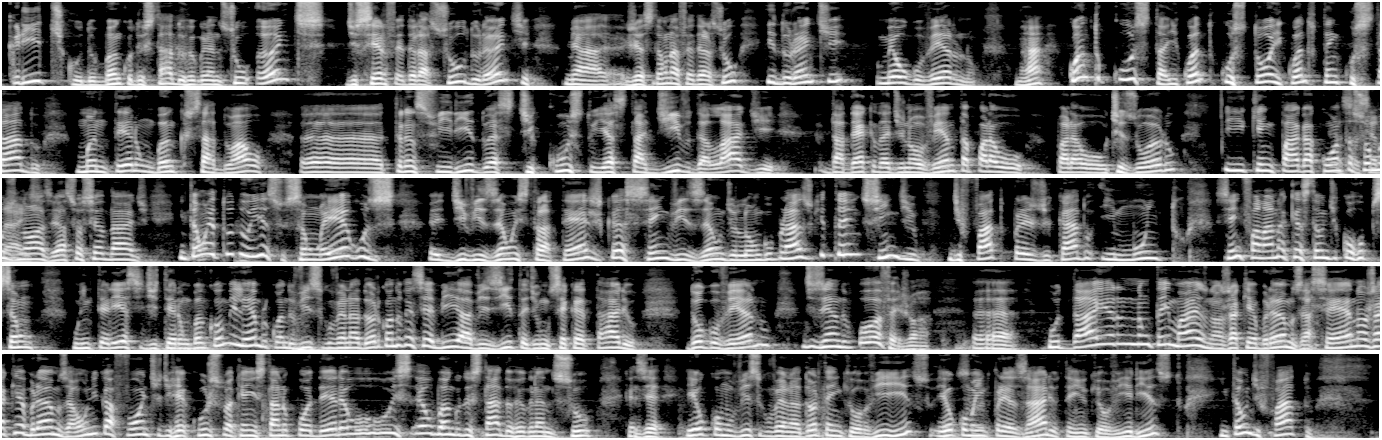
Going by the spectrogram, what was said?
crítico do Banco do Estado do Rio Grande do Sul, antes de ser Federação, durante minha gestão na Federação e durante o meu governo, né? quanto custa e quanto custou e quanto tem custado manter um banco estadual uh, transferido este custo e esta dívida lá de, da década de 90 para o, para o Tesouro e quem paga a conta é a somos nós, é a sociedade. Então é tudo isso, são erros eh, de visão estratégica sem visão de longo prazo que tem sim de, de fato prejudicado e muito, sem falar na questão de corrupção, o interesse de ter um banco. Eu me lembro quando vice-governador, quando recebi a visita de um secretário do governo dizendo, pô, Feijó, é, o Dyer não tem mais, nós já quebramos, a CE nós já quebramos. A única fonte de recurso para quem está no poder é o, é o Banco do Estado do Rio Grande do Sul. Quer dizer, eu, como vice-governador, tenho que ouvir isso, eu, como empresário, tenho que ouvir isso. Então, de fato,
